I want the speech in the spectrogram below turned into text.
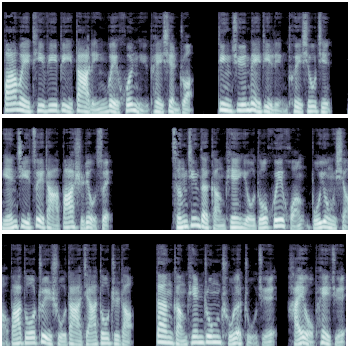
八位 TVB 大龄未婚女配现状，定居内地领退休金，年纪最大八十六岁。曾经的港片有多辉煌，不用小巴多赘述，大家都知道。但港片中除了主角，还有配角，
